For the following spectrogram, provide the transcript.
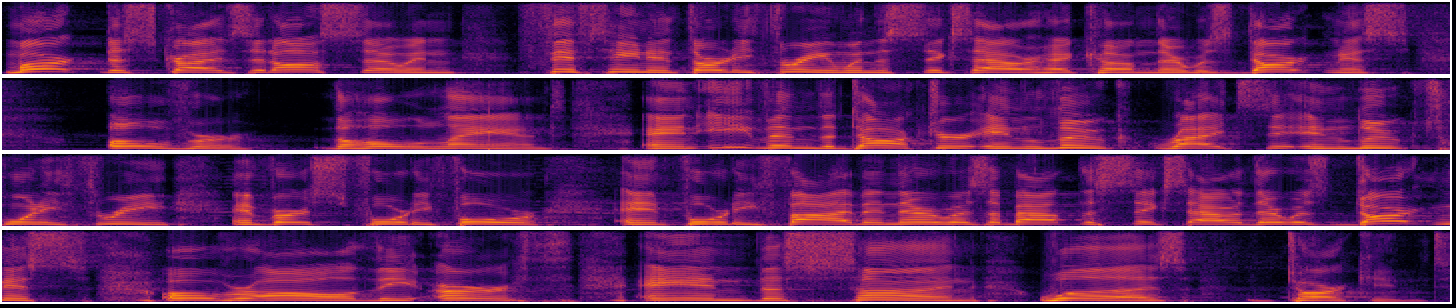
Mark describes it also in 15 and 33 when the sixth hour had come, there was darkness over the whole land. And even the doctor in Luke writes it in Luke 23 and verse 44 and 45. And there was about the sixth hour, there was darkness over all the earth, and the sun was darkened.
